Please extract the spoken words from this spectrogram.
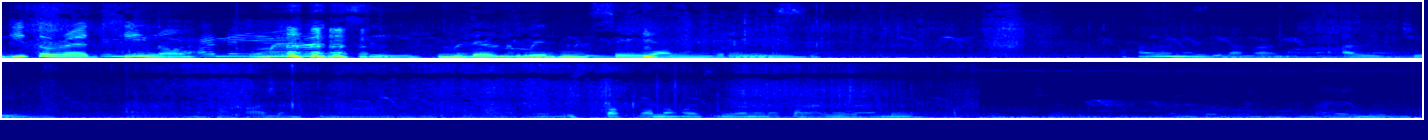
Dito Red Sea, no? May Red Sea. Hindi, Green Sea yan, Green Sea. Baka yun yung ginagamit. Algae. Nakakaalam sa mga ganito. Stock, ano kasi yan? Stock water. Ay, malis.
